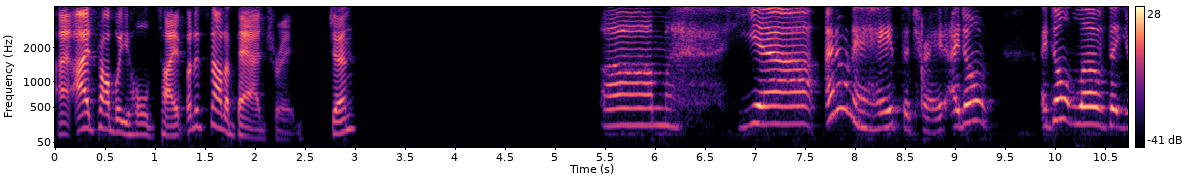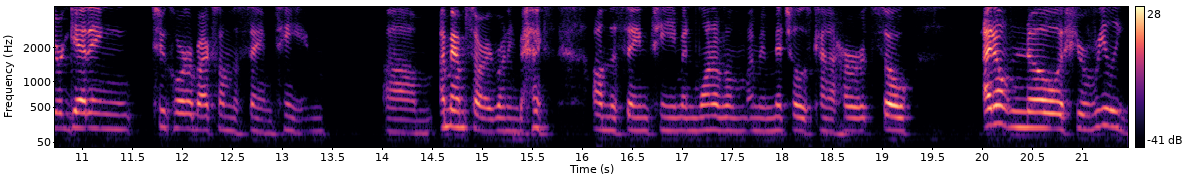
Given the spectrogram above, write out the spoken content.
I, would probably hold tight. But it's not a bad trade, Jen. Um, yeah, I don't hate the trade. I don't. I don't love that you're getting two quarterbacks on the same team. Um, I mean, I'm sorry, running backs on the same team, and one of them, I mean, Mitchell is kind of hurt, so I don't know if you're really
